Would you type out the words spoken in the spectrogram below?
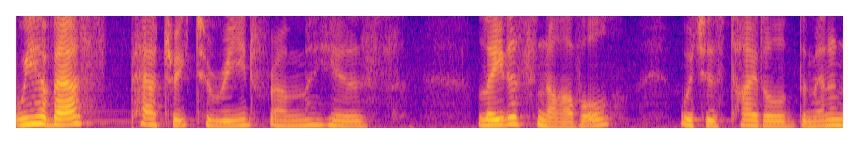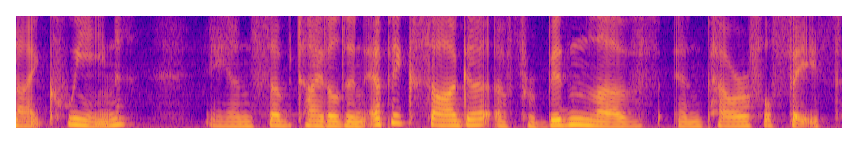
We have asked patrick to read from his latest novel, which is titled The Mennonite Queen and subtitled An Epic Saga of Forbidden Love and Powerful Faith.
